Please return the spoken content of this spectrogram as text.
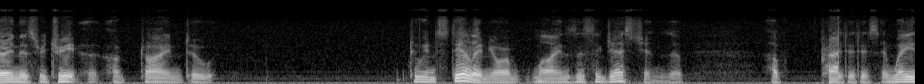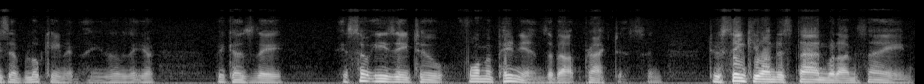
During this retreat, uh, I'm trying to to instill in your minds the suggestions of of practice and ways of looking at things, because they it's so easy to form opinions about practice and to think you understand what I'm saying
